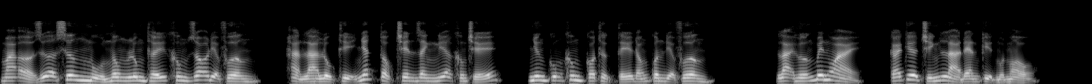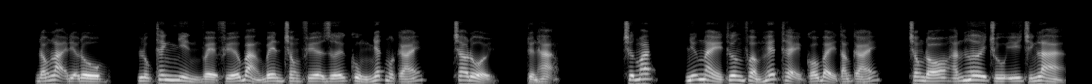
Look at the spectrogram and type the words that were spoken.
Mà ở giữa sương mù mông lung thấy không rõ địa phương, hẳn là Lục Thị nhất tộc trên danh nghĩa không chế, nhưng cũng không có thực tế đóng quân địa phương. Lại hướng bên ngoài, cái kia chính là đen kịt một màu. Đóng lại địa đồ, Lục Thanh nhìn về phía bảng bên trong phía dưới cùng nhất một cái, trao đổi, tuyển hạng. Trước mắt, những này thương phẩm hết thể có 7-8 cái, trong đó hắn hơi chú ý chính là,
